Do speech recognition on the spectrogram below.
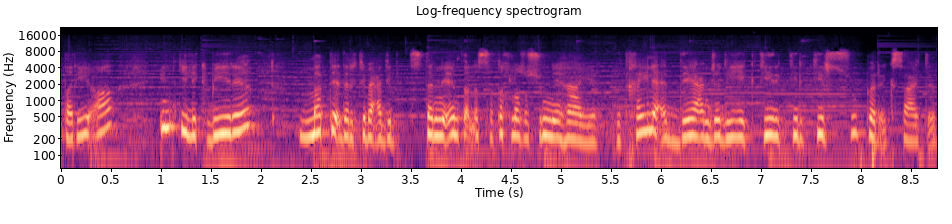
بطريقة انت الكبيرة ما بتقدري تبعدي بتستني إمتى القصة تخلص وشو النهاية؟ متخيلة قد إيه عن جد هي كثير كثير كثير super excited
